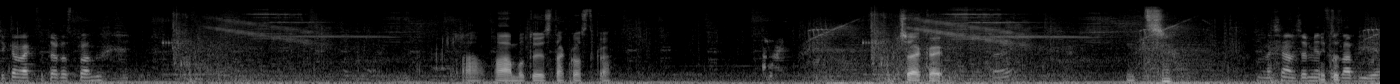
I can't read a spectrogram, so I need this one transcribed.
Ciekawe jak ty to rozplanujesz. A, a, bo tu jest ta kostka. Czekaj. C- Myślałem, że mnie I to, to- zabije.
